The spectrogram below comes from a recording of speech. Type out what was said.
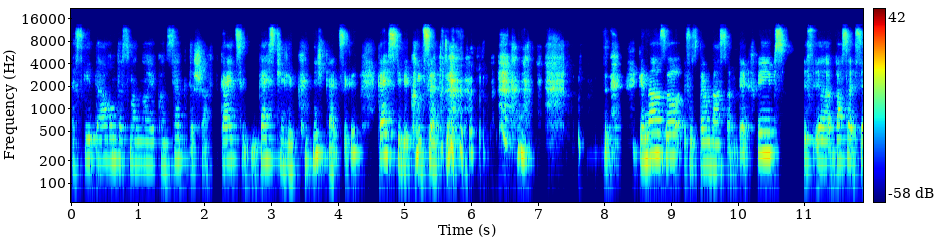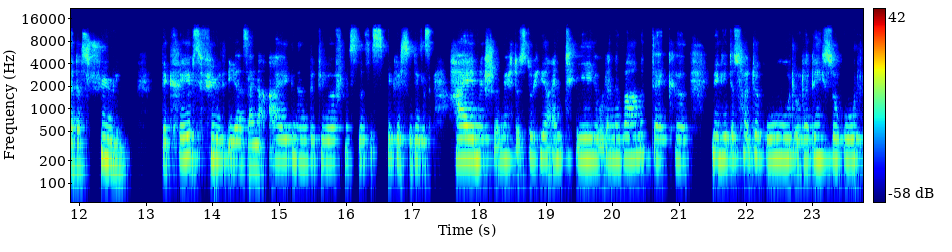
Es geht darum, dass man neue Konzepte schafft, geizige, geistige, nicht geizige, geistige Konzepte. Genauso ist es beim Wasser. Der Krebs ist ja, Wasser ist ja das Fühlen. Der Krebs fühlt eher seine eigenen Bedürfnisse. Es ist wirklich so dieses Heimische. Möchtest du hier einen Tee oder eine warme Decke? Mir geht es heute gut oder nicht so gut.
